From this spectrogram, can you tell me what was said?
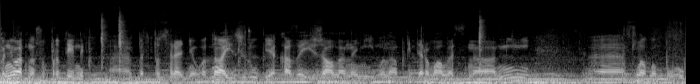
понятно, що противник е, безпосередньо одна із груп, яка заїжджала на ній, вона підірвалась на міні. Е, Слава Богу,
